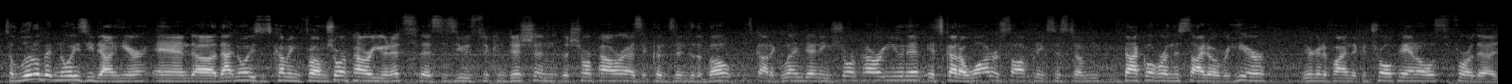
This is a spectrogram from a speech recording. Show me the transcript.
It's a little bit noisy down here, and uh, that noise is coming from shore power units. This is used to condition the shore power as it comes into the boat. It's got a Glendinning shore power unit. It's got a water softening system. Back over on this side over here, you're going to find the control panels for the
